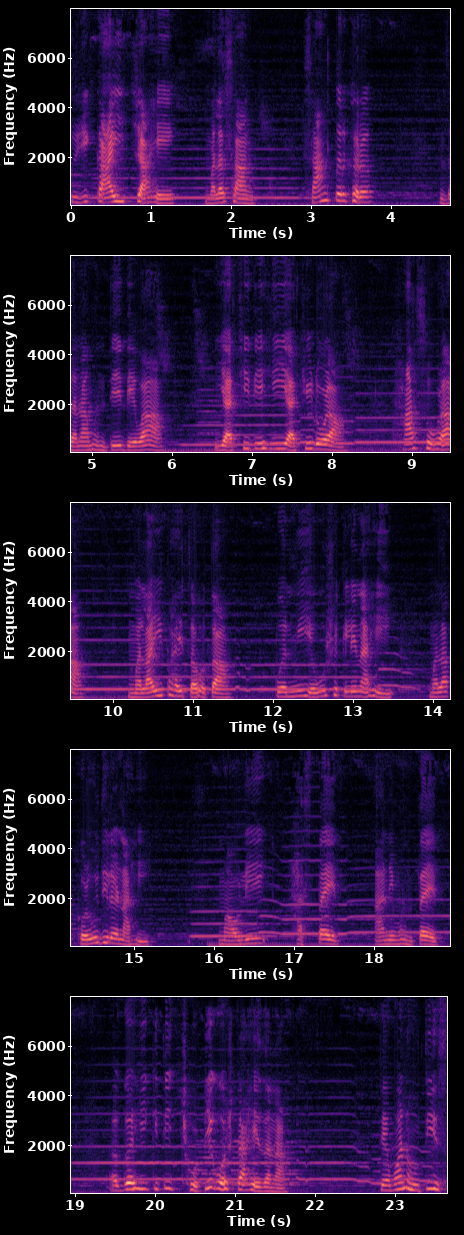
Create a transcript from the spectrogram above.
तुझी काय इच्छा आहे? मला सांग सांग तर खरं. जना म्हणते देवा याची देही याची डोळा हा सोहळा मलाही पाहायचा होता पण मी येऊ शकले नाही मला कळू दिलं नाही. माऊली हसतायत आणि म्हणतायत अगं ही किती छोटी गोष्ट आहे जना. तेव्हा नव्हतीस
